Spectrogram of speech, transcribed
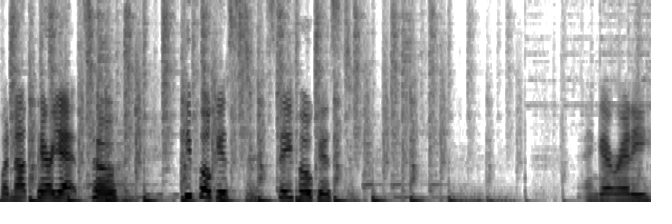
But not there yet. So keep focused, stay focused, and get ready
